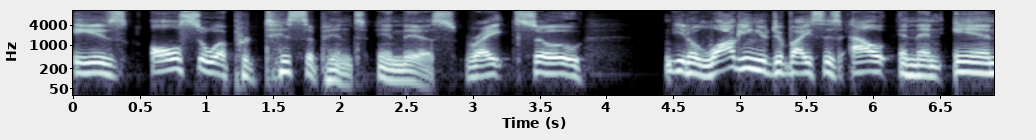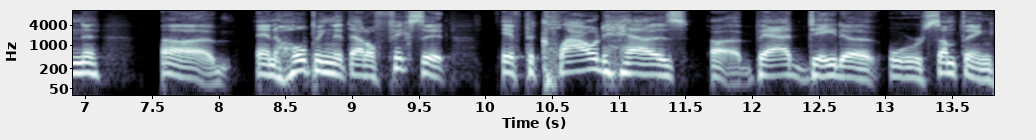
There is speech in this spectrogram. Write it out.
is also a participant in this, right? So you know, logging your devices out and then in, uh, and hoping that that'll fix it. If the cloud has uh, bad data or something,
